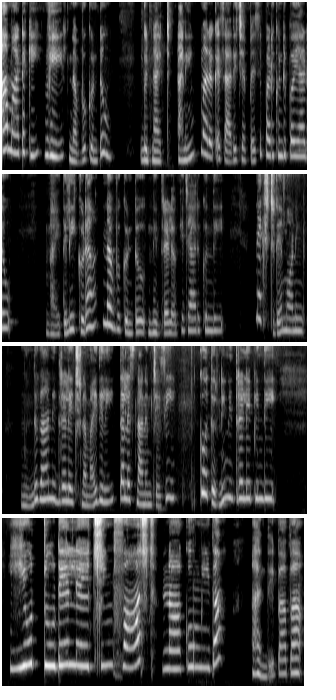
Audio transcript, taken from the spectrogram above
ఆ మాటకి వీర్ నవ్వుకుంటూ గుడ్ నైట్ అని మరొకసారి చెప్పేసి పడుకుండిపోయాడు. మైథిలి కూడా నవ్వుకుంటూ నిద్రలోకి జారుకుంది. నెక్స్ట్ డే మార్నింగ్ ముందుగా నిద్రలేచిన మైథిలి తల స్నానం చేసి కూతుర్ని నిద్రలేపింది. యూ టుడే లేచింగ్ ఫాస్ట్? నాకు మీద? అంది పాప.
